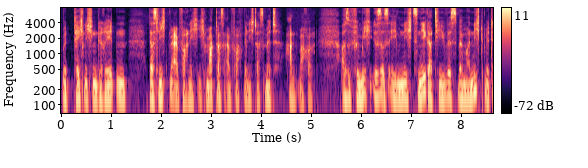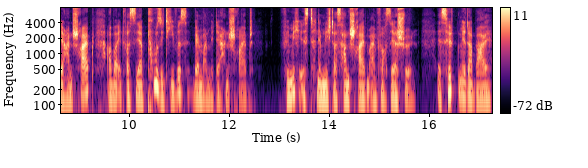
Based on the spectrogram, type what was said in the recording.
mit technischen Geräten. Das liegt mir einfach nicht. Ich mag das einfach, wenn ich das mit Hand mache. Also für mich ist es eben nichts Negatives, wenn man nicht mit der Hand schreibt, aber etwas sehr Positives, wenn man mit der Hand schreibt. Für mich ist nämlich das Handschreiben einfach sehr schön. Es hilft mir dabei,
